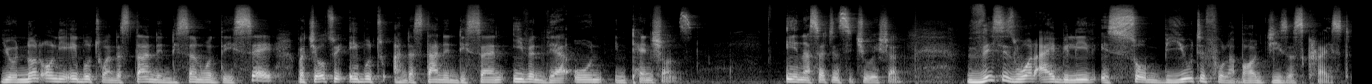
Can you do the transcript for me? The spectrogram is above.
you're not only able to understand and discern what they say but you're also able to understand and discern even their own intentions in a certain situation. This is what i believe is so beautiful about jesus christ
